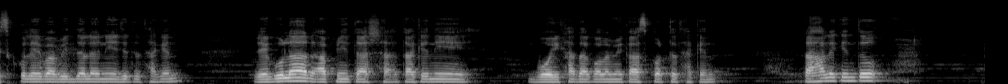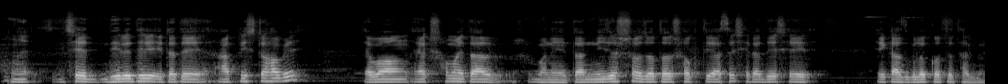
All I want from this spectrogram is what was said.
স্কুলে বা বিদ্যালয়ে নিয়ে যেতে থাকেন, রেগুলার আপনি তার তাকে নিয়ে বই খাতা কলমে কাজ করতে থাকেন তাহলে কিন্তু, সে ধীরে ধীরে এটাতে আকৃষ্ট হবে এবং এক সময় তার মানে তার নিজস্ব যত শক্তি আছে সেটা দিয়ে সে এই কাজগুলো করতে থাকবে।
